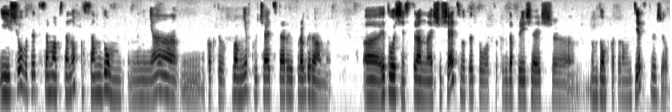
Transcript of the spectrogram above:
и еще вот эта сама обстановка, сам дом на меня как-то во мне включает старые программы. А, это очень странно ощущать, вот это вот, когда приезжаешь э, в дом, в котором в детстве жил.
